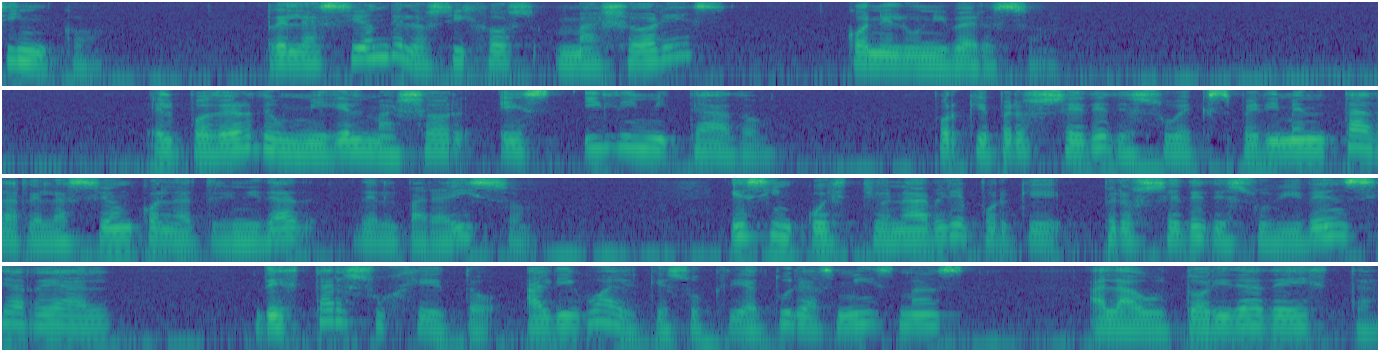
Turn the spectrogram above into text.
5. Relación de los hijos mayores con el universo. El poder de un Miguel mayor es ilimitado porque procede de su experimentada relación con la Trinidad del Paraíso. Es incuestionable porque procede de su vivencia real de estar sujeto, al igual que sus criaturas mismas, a la autoridad de ésta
